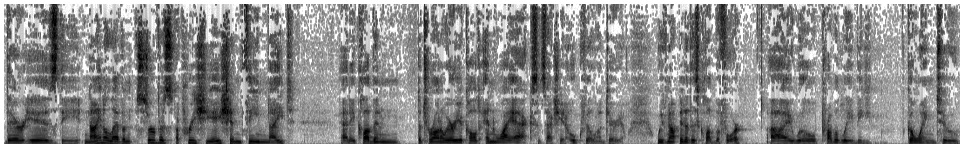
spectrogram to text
There is the 9 11 Service Appreciation Theme Night at a club in the Toronto area called NYX. It's actually in Oakville, Ontario. We've not been to this club before. I will probably be going to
